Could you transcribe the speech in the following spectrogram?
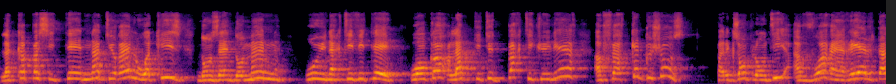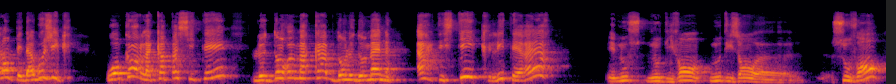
la capacité naturelle ou acquise dans un domaine ou une activité, ou encore l'aptitude particulière à faire quelque chose. Par exemple, on dit avoir un réel talent pédagogique, ou encore la capacité, le don remarquable dans le domaine artistique, littéraire, et nous, nous disons, euh, souvent,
